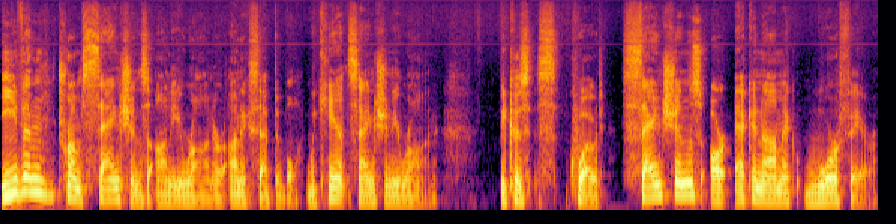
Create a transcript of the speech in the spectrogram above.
even Trump's sanctions on Iran are unacceptable. We can't sanction Iran because, quote, sanctions are economic warfare.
